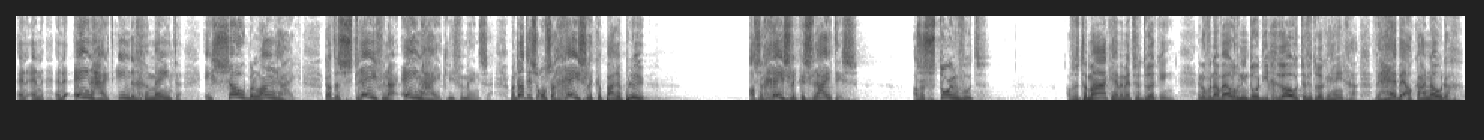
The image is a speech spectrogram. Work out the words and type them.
en, en, en de eenheid in de gemeente is zo belangrijk. Dat we streven naar eenheid, lieve mensen. Want dat is onze geestelijke paraplu. Als er geestelijke strijd is, als er stormvoet, als we te maken hebben met verdrukking. En of we nou wel of niet door die grote verdrukking heen gaan. We hebben elkaar nodig.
